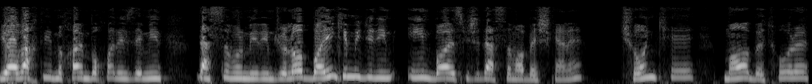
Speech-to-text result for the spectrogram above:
یا وقتی می‌خوایم بخوریم زمین دستمون میریم جلو با اینکه می‌دونیم این باعث میشه دست ما بشکنه؟ چون که ما به طور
